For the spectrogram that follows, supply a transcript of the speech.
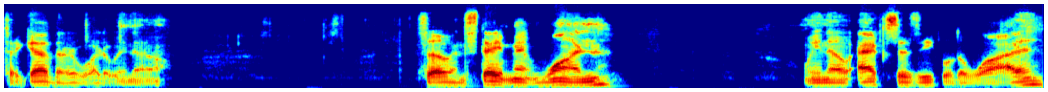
together, what do we know? So in statement 1, we know x is equal to y.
